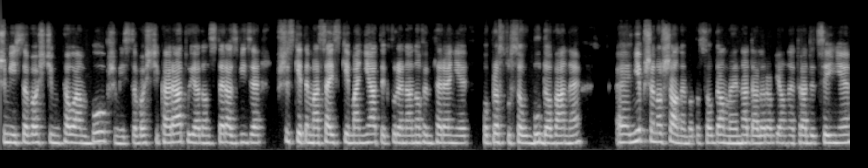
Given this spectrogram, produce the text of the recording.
przy miejscowości Mtołambu, przy miejscowości Karatu. Jadąc teraz widzę wszystkie te masajskie maniaty, które na nowym terenie po prostu są budowane, e, nieprzenoszone, bo to są domy nadal robione tradycyjnie,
